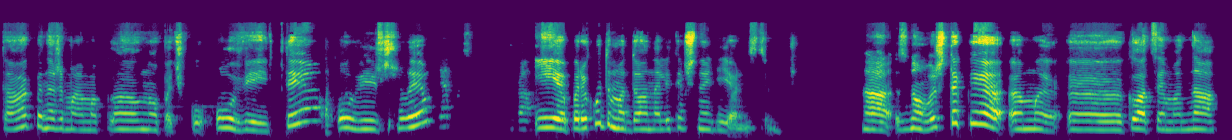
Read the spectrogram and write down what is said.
Так, нажимаємо кнопочку Увійти, увійшли і переходимо до аналітичної діяльності. Знову ж таки, е, ми е, клацаємо на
